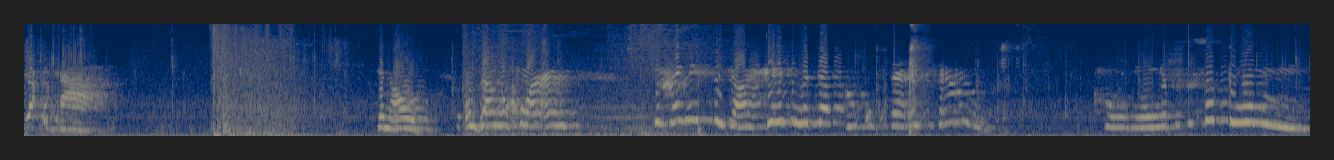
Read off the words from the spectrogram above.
Ja, ja. Genau. Und dann noch mal ein Geheimnis ja steht mit der Frau auf der Entfernung. Oh Junge, das ist so dumm.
